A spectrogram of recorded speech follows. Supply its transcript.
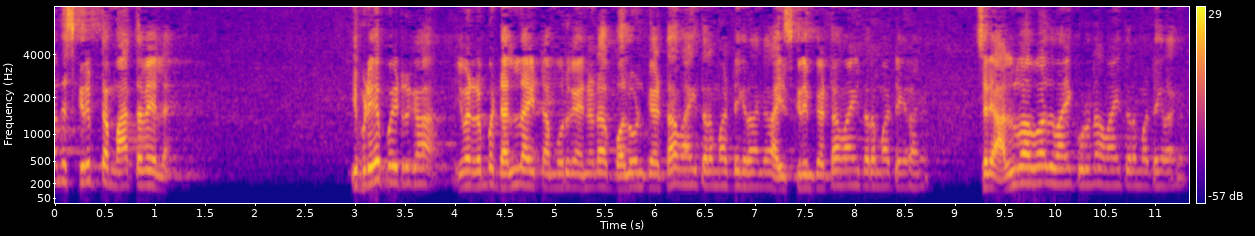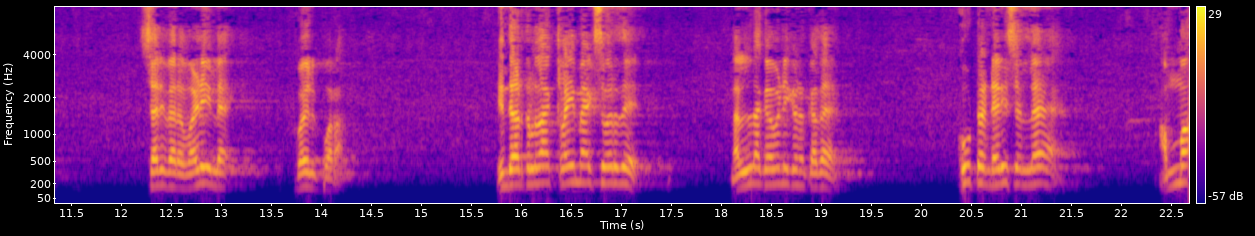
வந்து ஸ்கிரிப்டை மாற்றவே இல்லை. இப்படியே போயிட்டு இருக்கான் இவன் ரொம்ப டல் ஆயிட்டான் முருகன் என்னடா பலூன் கேட்டால் வாங்கி தர மாட்டேங்கிறாங்க ஐஸ்கிரீம் கேட்டால் வாங்கி தர மாட்டேங்கிறாங்க. சரி அல்வாவாவது வாங்கி கொடுனா வாங்கி தர மாட்டேங்கிறாங்க. சரி வேற வழி இல்லை. கோயிலுக்கு போறான். இந்த இடத்துல தான் கிளைமேக்ஸ் வருது. நல்லா கவனிக்கணும் கதை. கூட்ட நெரிசல்ல அம்மா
